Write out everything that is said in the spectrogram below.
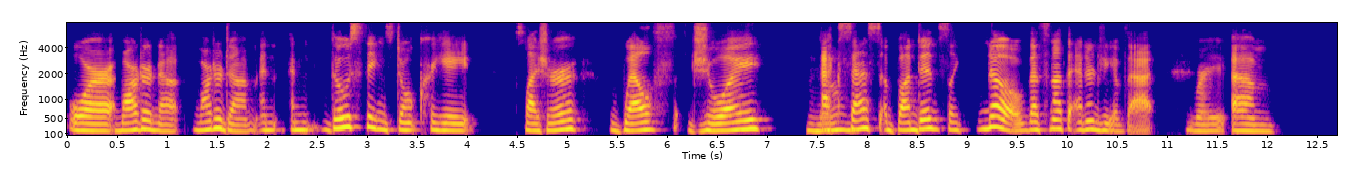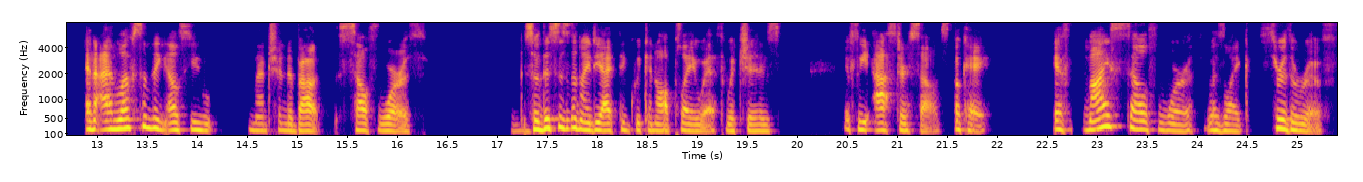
or martyrdom, martyrdom. And, and those things don't create pleasure, wealth, joy, no. excess, abundance. Like, no, that's not the energy of that. Right. Um, and I love something else you mentioned about self worth so, this is an idea I think we can all play with, which is if we asked ourselves, okay, if my self worth was like through the roof,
